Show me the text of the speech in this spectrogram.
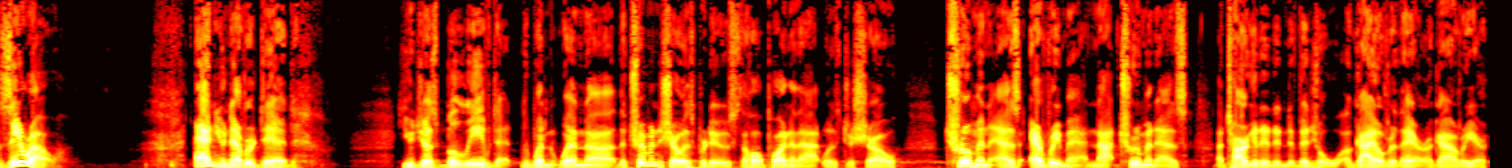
Zero. And you never did. You just believed it. When when uh, the Truman Show was produced, the whole point of that was to show Truman as every man, not Truman as a targeted individual, a guy over there, a guy over here.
